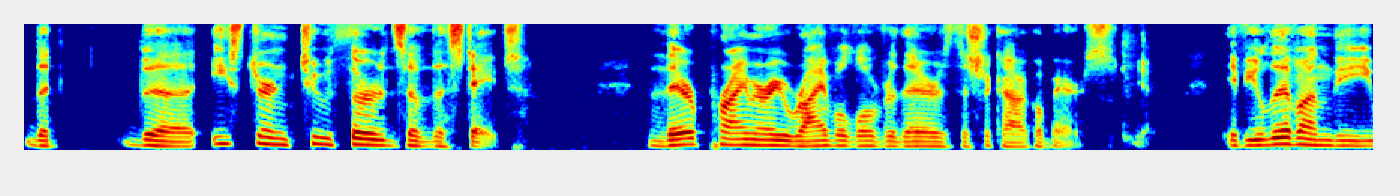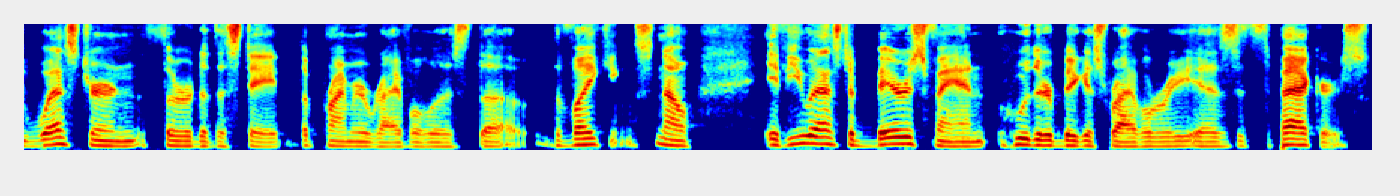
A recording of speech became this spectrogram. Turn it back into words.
the the eastern two thirds of the state, their primary rival over there is the Chicago Bears. Yeah. If you live on the western third of the state, the primary rival is the the Vikings. Now, if you asked a Bears fan who their biggest rivalry is, it's the Packers.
